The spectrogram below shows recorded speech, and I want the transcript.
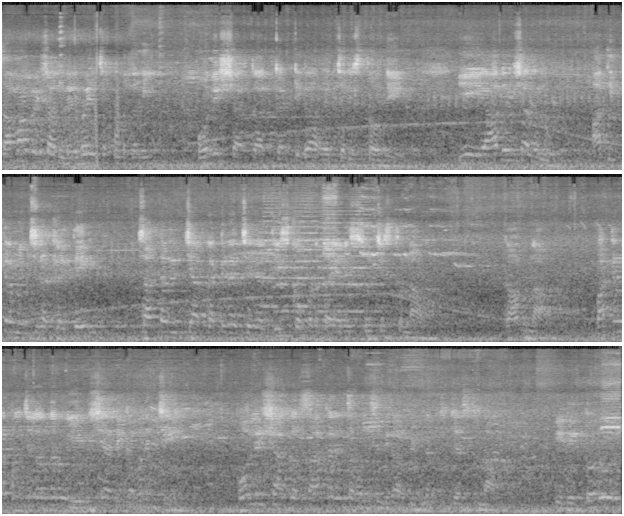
సమావేశాలు నిర్వహించకూడదని పోలీస్ శాఖ గట్టిగా హెచ్చరిస్తోంది ఈ ఆదేశాలను అతిక్రమించినట్లయితే చట్టరీత్యా కఠిన చర్యలు తీసుకోబడతాయని సూచిస్తున్నాం. కావున పట్టణ ప్రజలందరూ ఈ విషయాన్ని గమనించి పోలీస్ శాఖ సహకరించవలసిందిగా విజ్ఞప్తి చేస్తున్నాం. ఇది తొరూరు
